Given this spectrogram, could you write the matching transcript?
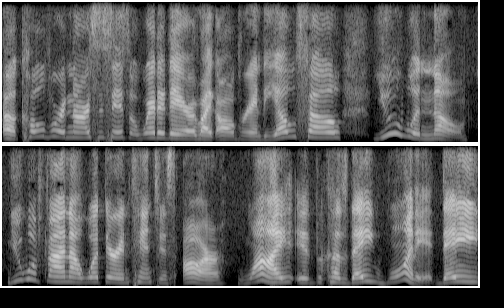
a covert narcissist or whether they're like all grandioso. You would know. You would find out what their intentions are. Why? It because they want it. They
